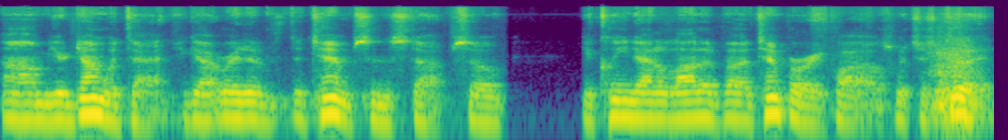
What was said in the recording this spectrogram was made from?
um, you're done with that. You got rid of the temps and stuff. So you cleaned out a lot of uh, temporary files, which is good,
